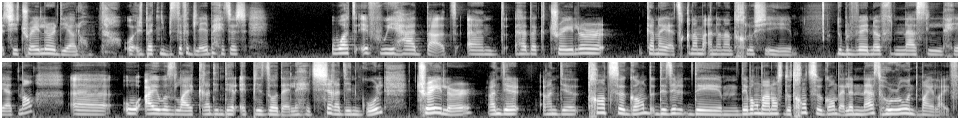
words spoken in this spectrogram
شي trailer ديالهم. وعجبتني بزاف هاد اللعيبه حيتاش what if we had that? And هذاك trailer كان يعتقنا ما أننا ندخلو شي دبليو 9 الناس لحياتنا. uh, و I was like غادي ندير épisode على هاد الشيء غادي نقول trailer غندير غندير 30 secondes des des des bandes-annonces de 30 secondes على الناس who ruined my life.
